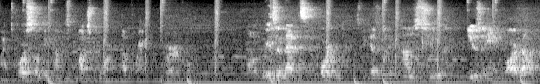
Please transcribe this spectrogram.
my torso becomes much more upright, and vertical. Now the reason that's important is because when it comes to using a barbell,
